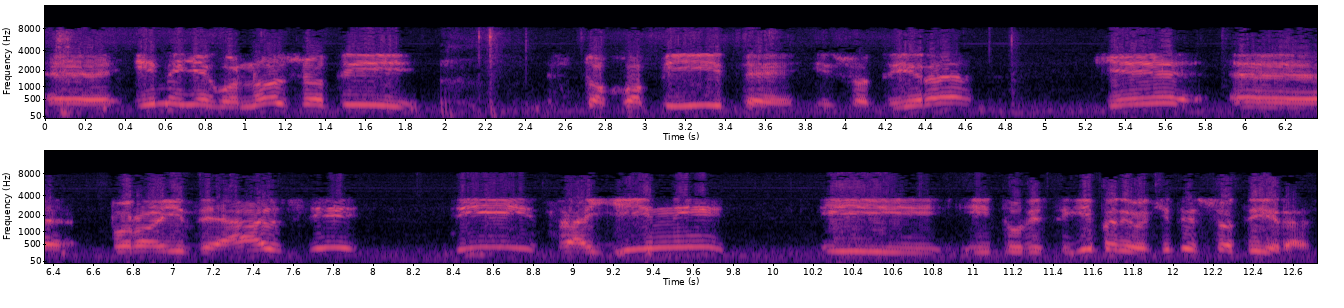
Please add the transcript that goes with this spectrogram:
Ε, είναι γεγονός ότι στοχοποιείται η σωτήρα και ε, προειδεάζει τι θα γίνει η, η τουριστική περιοχή της Σωτήρας.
